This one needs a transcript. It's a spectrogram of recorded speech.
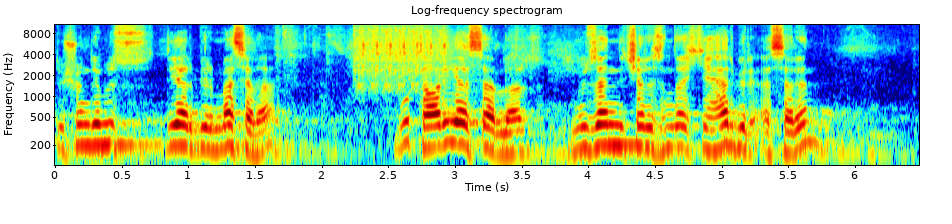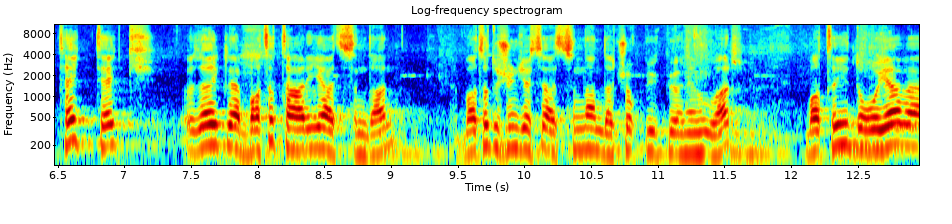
düşündüğümüz diğer bir mesele, bu tarihi eserler, müzenin içerisindeki her bir eserin tek tek özellikle Batı tarihi açısından, Batı düşüncesi açısından da çok büyük bir önemi var. Batı'yı doğuya ve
